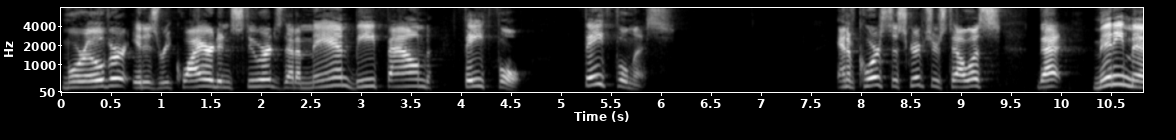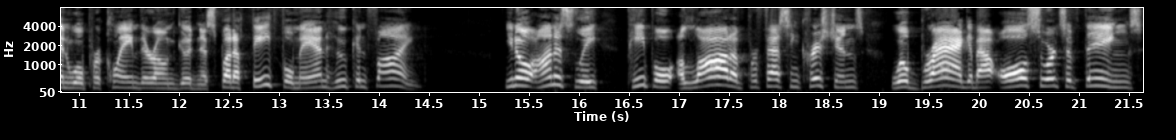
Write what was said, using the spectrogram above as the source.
Moreover, it is required in stewards that a man be found faithful. Faithfulness. And of course, the scriptures tell us that many men will proclaim their own goodness, but a faithful man who can find? You know, honestly, people, a lot of professing Christians will brag about all sorts of things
